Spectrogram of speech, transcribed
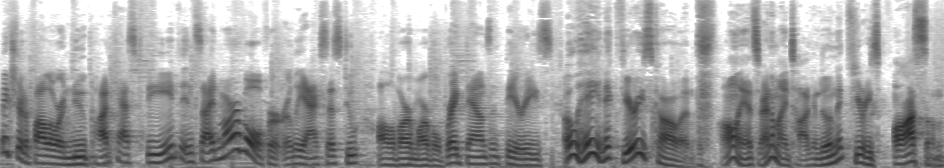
make sure to follow our new podcast feed, Inside Marvel, for early access to all of our Marvel breakdowns and theories. Oh, hey, Nick Fury's calling. Pff, I'll answer. I don't mind talking to him. Nick Fury's awesome.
